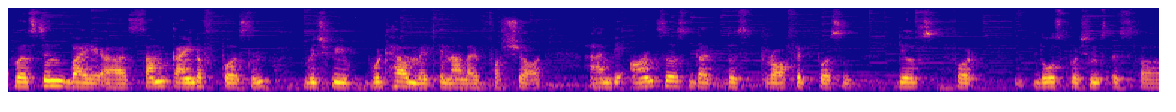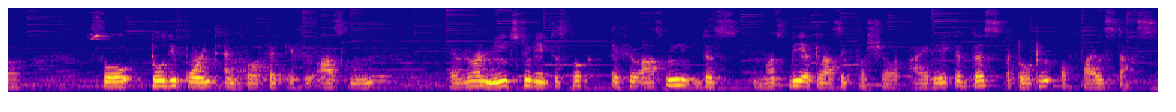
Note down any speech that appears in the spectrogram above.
questioned by uh, some kind of person which we would have met in our life for sure and the answers that this prophet person gives for those questions is uh, so, to the point and perfect, if you ask me. Everyone needs to read this book. If you ask me, this must be a classic for sure. I rated this a total of 5 stars.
